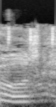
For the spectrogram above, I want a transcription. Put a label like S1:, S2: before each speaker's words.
S1: rules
